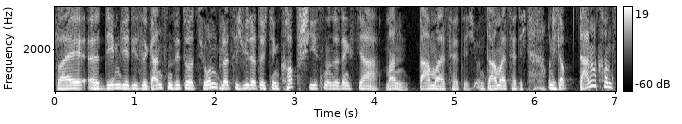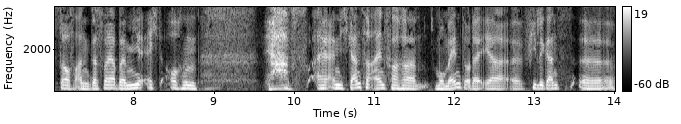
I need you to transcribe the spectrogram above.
bei äh, dem dir diese ganzen Situationen plötzlich wieder durch den Kopf schießen und du denkst, ja, Mann, damals hätte ich und damals hätte ich. Und ich glaube, dann kommt es drauf an. Das war ja bei mir echt auch ein ja, ein nicht ganz so einfacher Moment oder eher äh, viele ganz äh,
